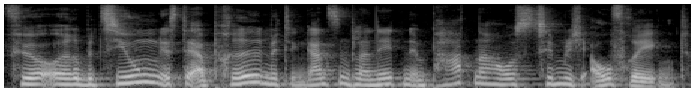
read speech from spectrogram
Für eure Beziehungen ist der April mit den ganzen Planeten im Partnerhaus ziemlich aufregend.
